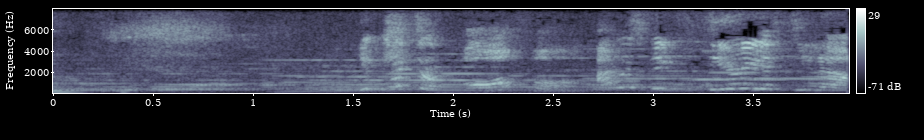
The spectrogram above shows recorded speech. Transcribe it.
You kids are awful. I was being serious, you know.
